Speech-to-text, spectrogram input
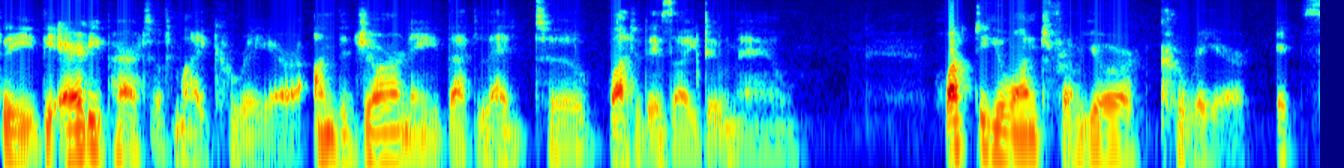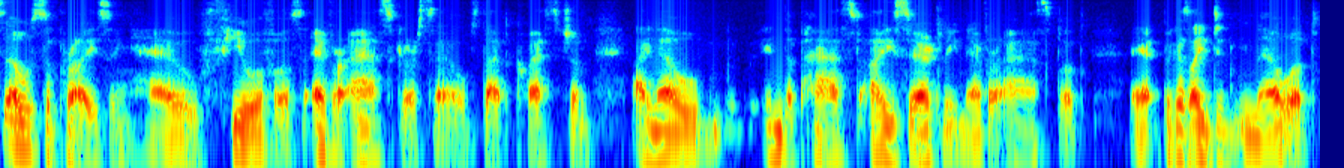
the, the early part of my career on the journey that led to what it is I do now. What do you want from your career? It's so surprising how few of us ever ask ourselves that question. I know in the past I certainly never asked it uh, because I didn't know it.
